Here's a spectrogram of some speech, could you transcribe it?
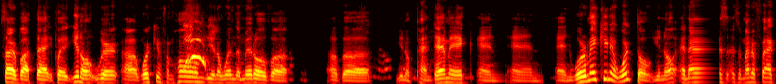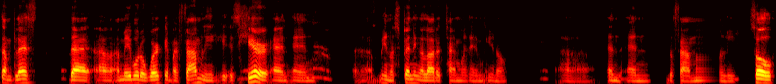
sorry about that, but you know we're uh, working from home. You know we're in the middle of a of a you know pandemic, and and and we're making it work though. You know, and as, as a matter of fact, I'm blessed that uh, I'm able to work and my family is here and and uh, you know spending a lot of time with him you know uh, and and the family. So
